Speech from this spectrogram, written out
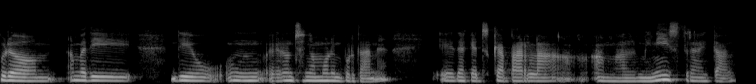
però em va dir, diu, un, era un senyor molt important, eh? eh d'aquests que parla amb el ministre i tal.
